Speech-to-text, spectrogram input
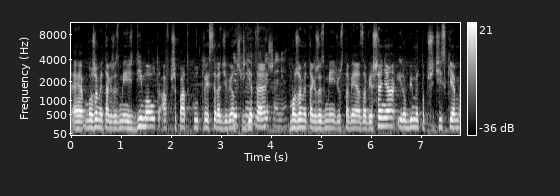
E, możemy także zmienić D-Mode, a w przypadku Tracera 9 Jeszcze GT zawieszenie. możemy także zmienić ustawienia zawieszenia i robimy to przyciskiem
